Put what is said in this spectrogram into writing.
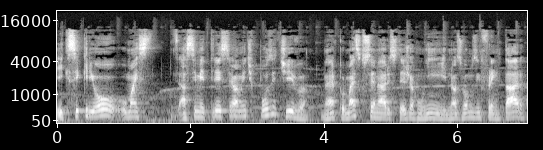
e que se criou uma assimetria extremamente positiva. Né? Por mais que o cenário esteja ruim e nós vamos enfrentar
